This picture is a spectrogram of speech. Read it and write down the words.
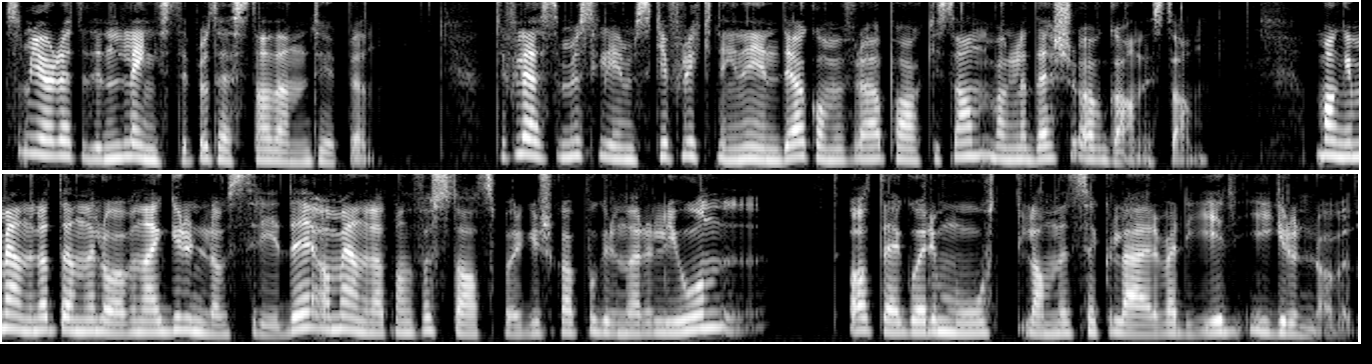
som gjør dette til den lengste protesten av denne typen. De fleste muslimske flyktningene i India kommer fra Pakistan, Bangladesh og Afghanistan. Mange mener at denne loven er grunnlovsstridig, og mener at man får statsborgerskap pga. religion, og at det går imot landets sekulære verdier i grunnloven.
